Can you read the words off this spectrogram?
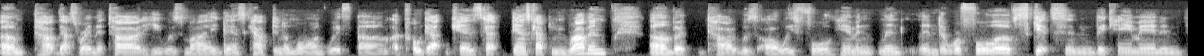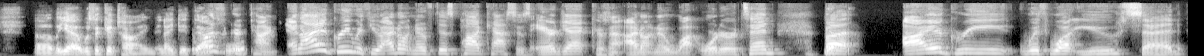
Um, Tod, that's where I met Tod. He was my dance captain along with um, a co-dance captain, Robin. Um, but Tod was always full. Him and Linda were full of skits, and they came in and. Uh, but yeah, it was a good time, and I did it that. It was for... a good time, and I agree with you. I don't know if this podcast is aired yet because I don't know what order it's in, but yeah. I agree with what you said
